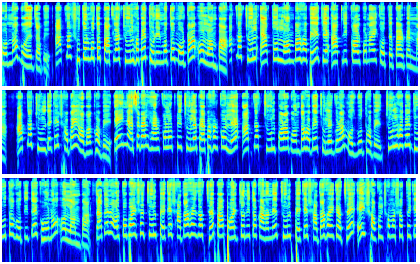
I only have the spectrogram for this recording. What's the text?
বন্যা বয়ে যাবে। আপনার সুতোর মতো পাতলা চুল হবে দড়ির মতো মোটা ও লম্বা। আপনার চুল এত লম্বা হবে যে আপনি কল্পনাই করতে পারবেন না। আপনার চুল দেখে সবাই অবাক হবে। এই ন্যাচারাল হেয়ার কলপটি চুলে ব্যবহার করলে আপনার চুল পড়া বন্ধ হবে, চুলের গোড়া মজবুত হবে। চুল হবে দ্রুত গতিতে ঘন ও লম্বা। যাদের অল্প বয়সে চুল পেকে সাদা হয়ে যাচ্ছে বা বয়সজনিত কারণে চুল পেকে সাদা হয়ে গেছে, এই সকল সমস্যা থেকে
